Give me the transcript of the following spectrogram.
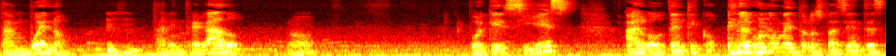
tan bueno, tan entregado, ¿no? Porque si es algo auténtico, en algún momento los pacientes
